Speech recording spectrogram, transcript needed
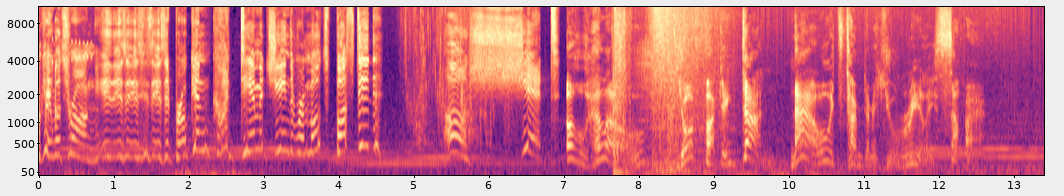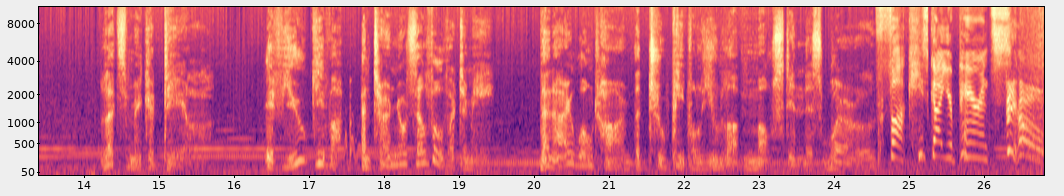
Okay, what's wrong? Is, is, is, is it broken? God damn it, Gene, the remote's busted? Oh, shit. Oh, hello. You're fucking done. Now it's time to make you really suffer. Let's make a deal. If you give up and turn yourself over to me, then I won't harm the two people you love most in this world. Fuck, he's got your parents. Behold!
